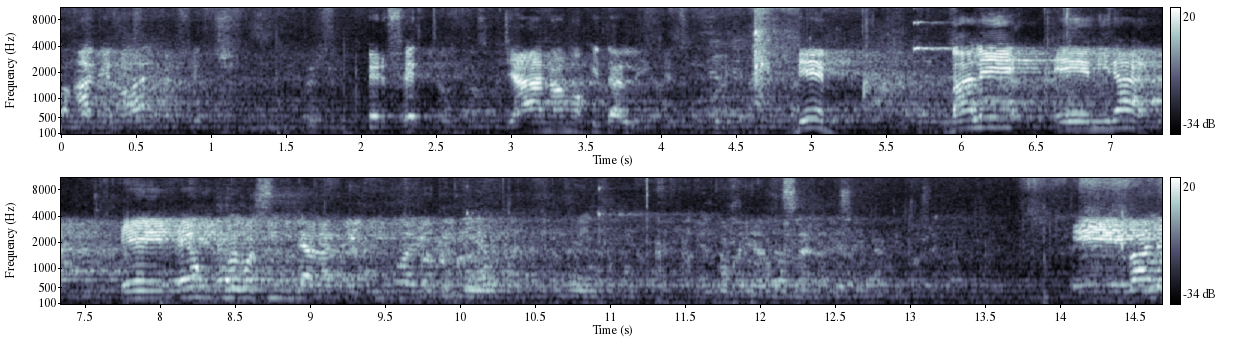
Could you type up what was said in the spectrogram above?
Ah, que no hay. Perfecto. Perfecto. Ya nos hemos quitado el lío. Bien. Vale, eh, mirad. eh, es un juego similar al que hicimos el otro día. Eh, vale.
